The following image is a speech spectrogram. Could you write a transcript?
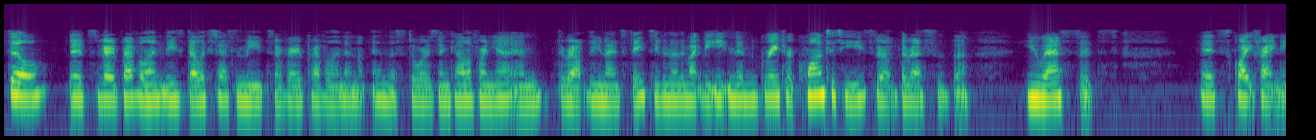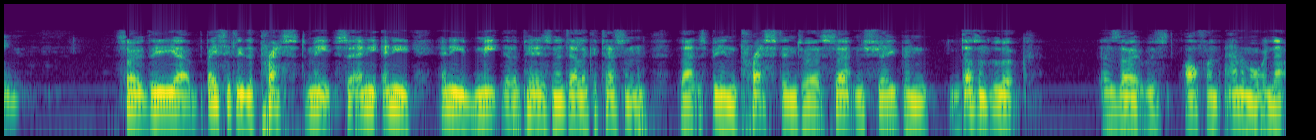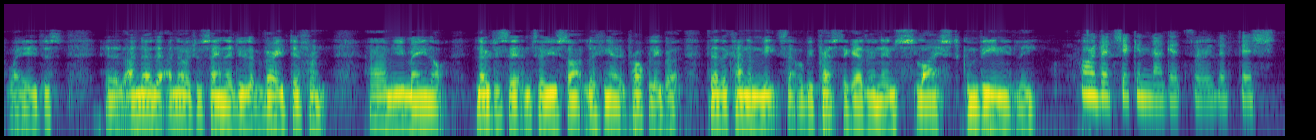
still it's very prevalent. These delicatessen meats are very prevalent in, in the stores in California and throughout the United States, even though they might be eaten in greater quantities throughout the rest of the U.S. It's it's quite frightening. So the uh, basically the pressed meat. So any any any meat that appears in a delicatessen that's been pressed into a certain shape and doesn't look as though it was off an animal in that way. It just I know that I know what you're saying. They do look very different. Um, you may not notice it until you start looking at it properly, but they're the kind of meats that will be pressed together and then sliced conveniently. Or the chicken nuggets or the fish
